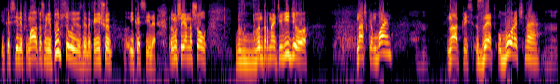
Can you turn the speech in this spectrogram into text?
и косили. Мало того, что они тут все вывезли, так они еще и косили. Потому что я нашел в, в интернете видео наш комбайн, надпись Z уборочная. Ага.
